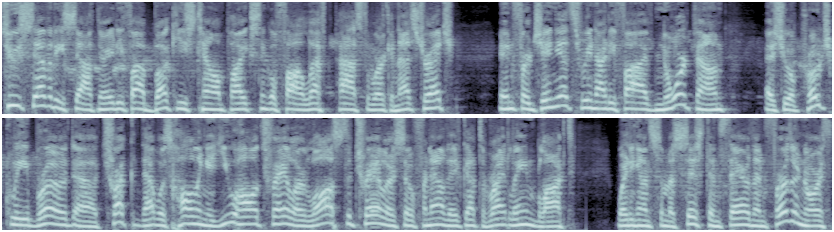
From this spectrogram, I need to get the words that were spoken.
270 south near 85 Buckeystown Pike, single file left past the work in that stretch. In Virginia, 395 northbound as you approach Glebe Road, a truck that was hauling a U-Haul trailer lost the trailer, so for now they've got the right lane blocked, waiting on some assistance there. Then further north,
